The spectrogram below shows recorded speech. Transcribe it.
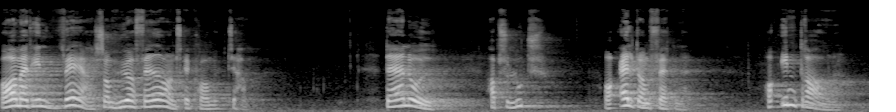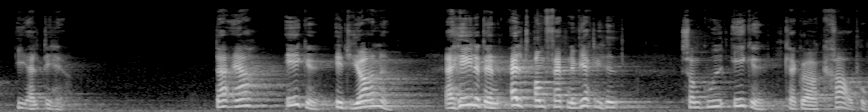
og om at enhver, som hører faderen, skal komme til ham. Der er noget absolut og altomfattende og inddragende i alt det her. Der er ikke et hjørne af hele den altomfattende virkelighed, som Gud ikke kan gøre krav på.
